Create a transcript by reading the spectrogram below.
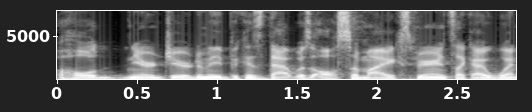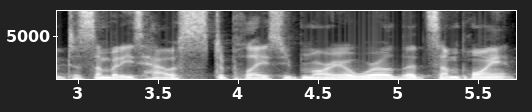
hold near and dear to me because that was also my experience. Like I went to somebody's house to play Super Mario World at some point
